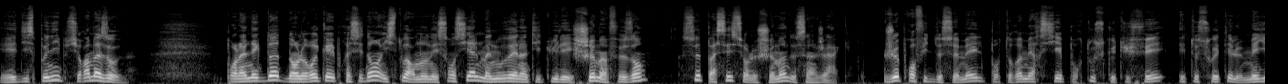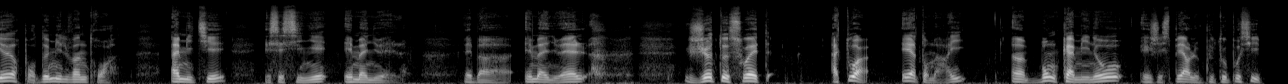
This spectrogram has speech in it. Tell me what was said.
et est disponible sur Amazon. Pour l'anecdote, dans le recueil précédent, Histoire non essentielle, ma nouvelle intitulée Chemin faisant, se passait sur le chemin de Saint-Jacques. Je profite de ce mail pour te remercier pour tout ce que tu fais et te souhaiter le meilleur pour 2023. Amitié, et c'est signé Emmanuel. Eh bien, Emmanuel, je te souhaite à toi et à ton mari un bon camino et j'espère le plus tôt possible.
